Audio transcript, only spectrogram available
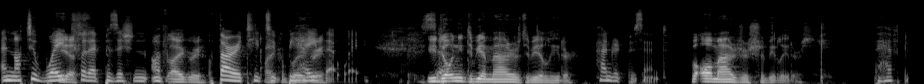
and not to wait Yes. for that position of I agree. authority to behave agree. that way. You don't need to be a manager to be a leader, hundred percent. but all managers should be leaders. Have to.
